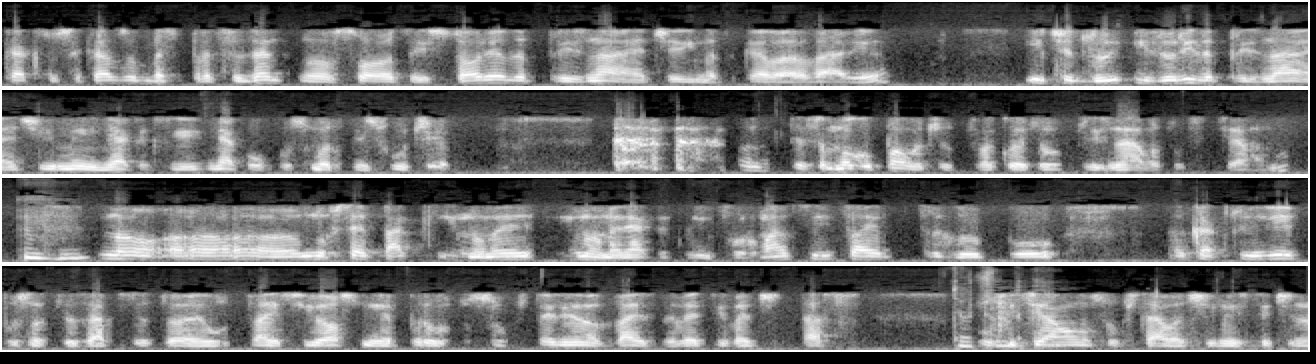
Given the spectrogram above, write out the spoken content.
както се казва, безпредседентно в своята история, да признае, че има такава авария и, че, и дори да признае, че има и някакви, няколко смъртни случая. Те са много повече от това, което признават официално. Mm-hmm. Но, а, но все пак имаме, имаме някаква информация и това е тръгва по както и вие пуснахте записа, то е от 28-я първото съобщение на 29-ти вече ТАС точно. Официално съобщава, че има изтичане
